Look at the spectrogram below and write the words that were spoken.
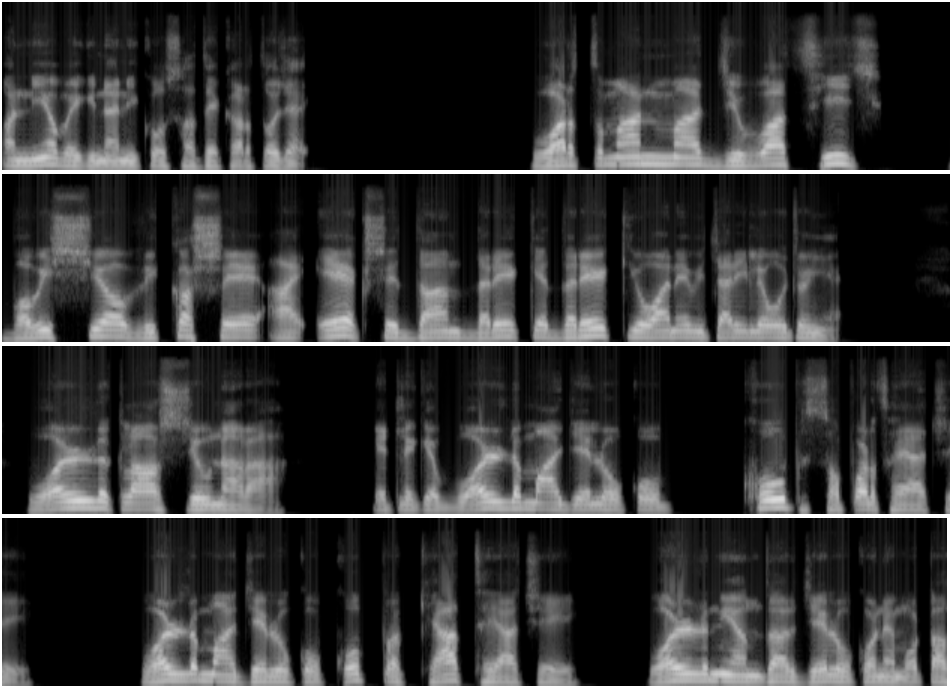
અન્ય વૈજ્ઞાનિકો સાથે કરતો જાય. વર્તમાનમાં જીવવાથી જ ભવિષ્ય વિકસશે આ એક સિદ્ધાંત દરેકે દરેક યુવાને વિચારી લેવો જોઈએ. વર્લ્ડ ક્લાસ જીવનારા, એટલે કે વર્લ્ડમાં જે લોકો ખૂબ સફળ થયા છે વર્લ્ડમાં જે લોકો ખૂબ પ્રખ્યાત થયા છે વર્લ્ડની અંદર જે લોકોને મોટા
